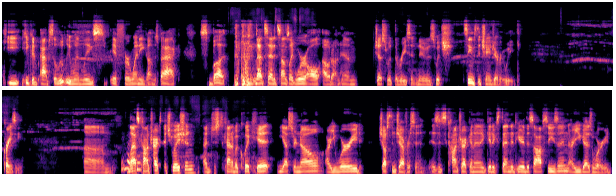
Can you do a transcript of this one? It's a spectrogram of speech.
he he could absolutely win leagues if or when he comes back. But that said, it sounds like we're all out on him just with the recent news, which seems to change every week. Crazy. Um, last contract situation. I just kind of a quick hit. Yes or no? Are you worried? Justin Jefferson is his contract going to get extended here this offseason? Are you guys worried?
